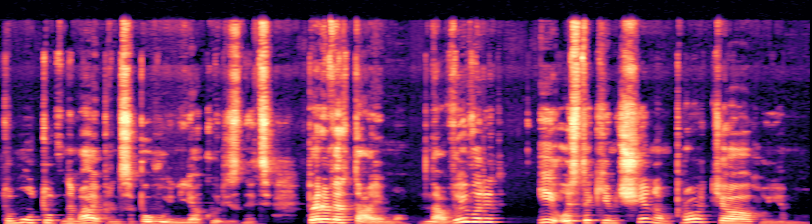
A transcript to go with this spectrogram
Тому тут немає принципової ніякої різниці. Перевертаємо на виворіт і ось таким чином протягуємо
